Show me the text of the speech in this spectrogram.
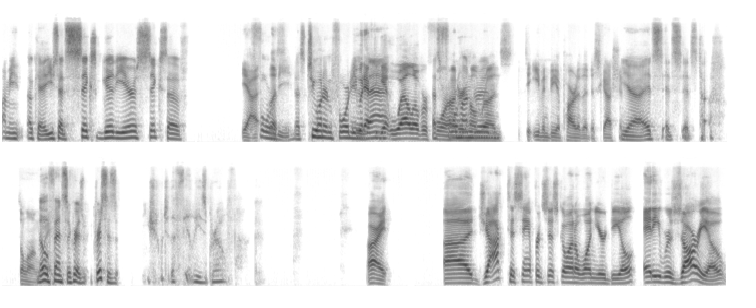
I mean, okay, you said six good years, six of yeah 40. Listen, That's 240. You would have that. to get well over 400, 400, home runs to even be a part of the discussion. Yeah, it's it's it's tough. It's a long. No way. offense to Chris. Chris is. You should go to the Phillies, bro. Fuck. All right. Uh, Joc to San Francisco on a one-year deal. Eddie Rosario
